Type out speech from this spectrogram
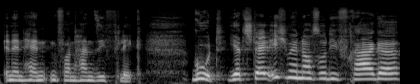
in den Händen von Hansi Flick. Gut, jetzt stelle ich mir noch so die Frage,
